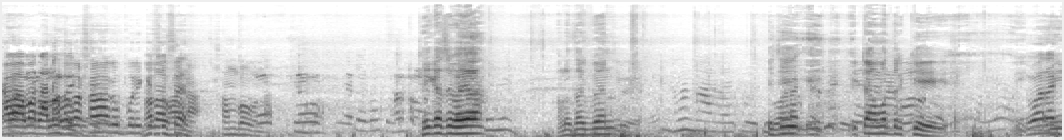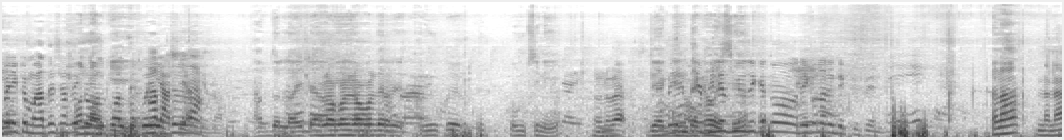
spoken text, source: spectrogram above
খাওয়া আমার রানিং ভালোবাসার উপরে কিছু হয় না। সম্ভব না। ঠিক আছে ভাইয়া ভালো থাকবেন। এই যে এটা আমাদের কে? তোমার একবার একটু মাঝে সাথে তোমার নাম কি? আব্দুল্লাহ আব্দুল্লাহ এটা আমাদের খুব কম চিনি। দু একদিন দেখা হয়েছে। মিউজিকে তো রেগুলারই দেখতেছেন। না না না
